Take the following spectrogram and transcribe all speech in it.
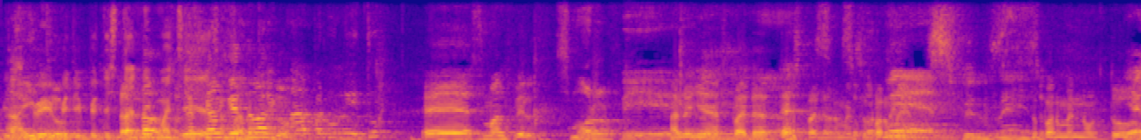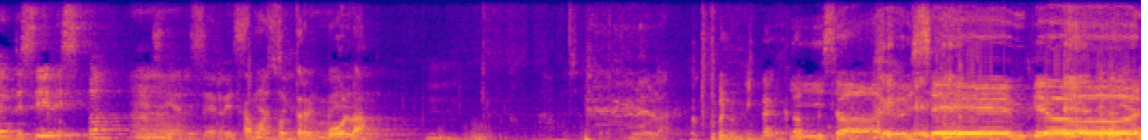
Nah Tapi itu. PT Nggak standing macam sekali kayak itu lagu. Kenapa dulu itu? Eh Smallville. Smallville. Anunya Spider eh Spiderman Superman. Superman. Superman waktu Yang di series toh? Hmm, series Sama soundtrack bola. Apa soundtrack bola? Penuh. Bisa champion.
